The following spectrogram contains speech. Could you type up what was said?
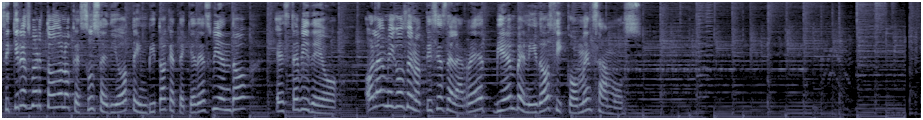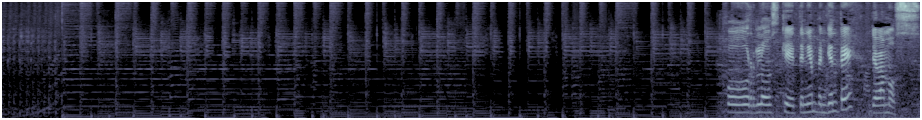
Si quieres ver todo lo que sucedió, te invito a que te quedes viendo este video. Hola amigos de Noticias de la Red, bienvenidos y comenzamos. Por los que tenían pendiente, llevamos,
